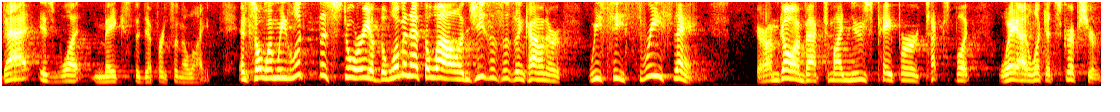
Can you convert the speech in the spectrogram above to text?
That is what makes the difference in a life. And so when we look at the story of the woman at the well and Jesus' encounter, we see three things. Here I'm going back to my newspaper textbook way I look at scripture.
